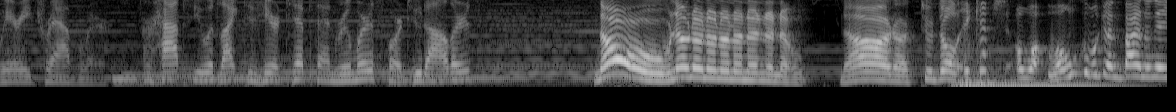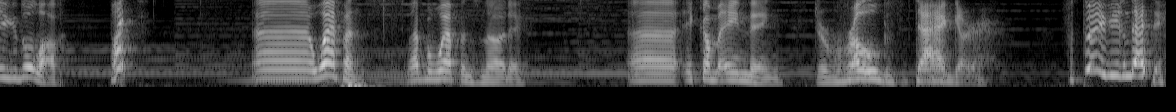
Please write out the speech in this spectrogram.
weary traveler? Perhaps you would like to hear tips and rumors for $2? No, no, no, no, no, no, no, no. No, no, $2. Ik heb... Oh, waarom kom ik aan bijna 9 dollar? Wat? Eh, weapons. We hebben weapons nodig. Eh, ik kan maar één ding. De Rogue's Dagger. Voor 2,34.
